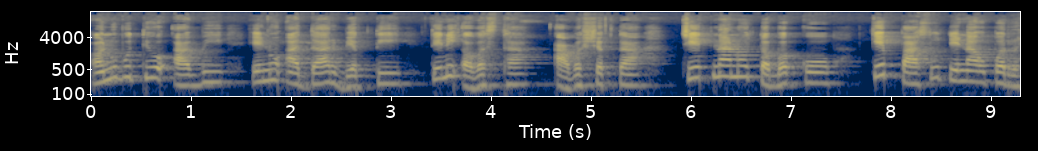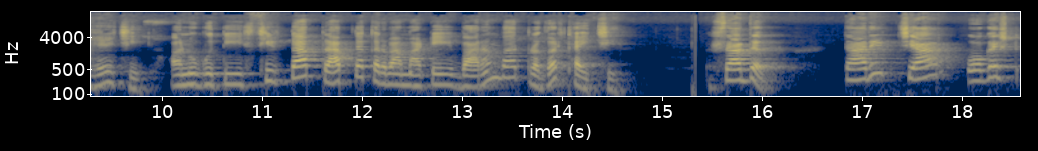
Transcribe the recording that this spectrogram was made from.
અનુભૂતિઓ આવવી એનો આધાર વ્યક્તિ, તેની અવસ્થા, આવશ્યકતા, ચેતનાનો તબક્કો કે પાસું તેના ઉપર રહે છે. અનુભૂતિ સ્થિરતા પ્રાપ્ત કરવા માટે વારંવાર પ્રગટ થાય છે. સાધક, તારીખ ચાર ઓગસ્ટ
